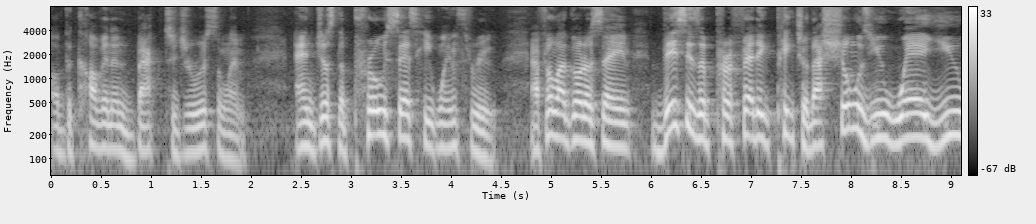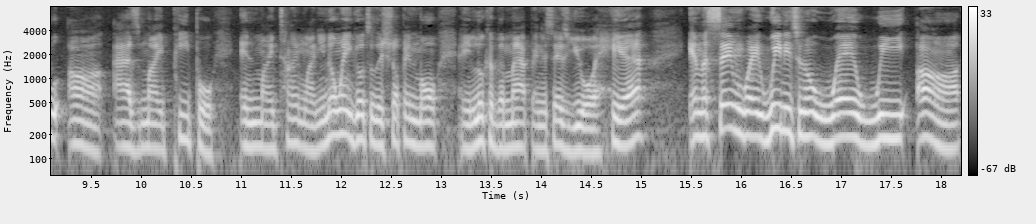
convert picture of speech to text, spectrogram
of the Covenant back to Jerusalem and just the process he went through. I feel like God is saying, This is a prophetic picture that shows you where you are as my people in my timeline. You know, when you go to the shopping mall and you look at the map and it says you're here, in the same way, we need to know where we are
